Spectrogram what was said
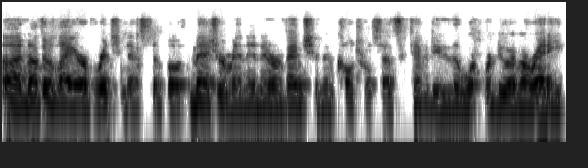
another layer of richness of both measurement and intervention and cultural sensitivity to the work we're doing already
